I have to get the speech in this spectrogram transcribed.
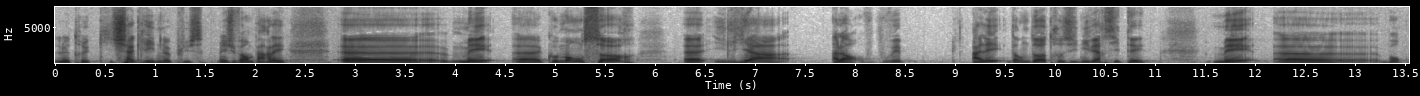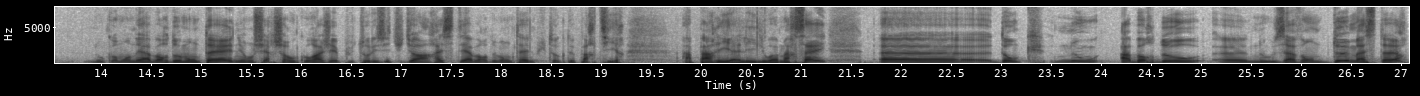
le truc qui chagrine le plus, mais je vais en parler. Euh, mais euh, comment on sort Il y a... Alors, vous pouvez aller dans d'autres universités, mais bon, nous, comme on est à Bordeaux-Montaigne, on cherche à encourager plutôt les étudiants à rester à Bordeaux-Montaigne plutôt que de partir à Paris, à Lille ou à Marseille. Euh, donc, nous, à Bordeaux, euh, nous avons deux masters.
